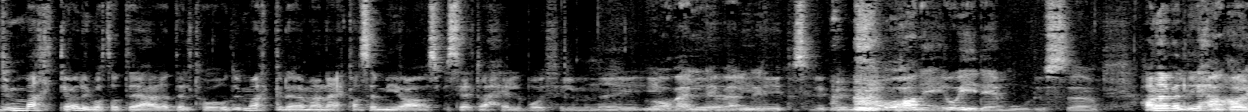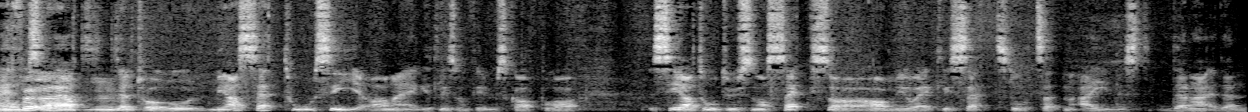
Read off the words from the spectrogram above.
du merker veldig godt at det her er Del Toro. Du merker det, men jeg kan se mye av, spesielt av Hellboy-filmene i, i, Ja, veldig, i, veldig. i Pacific Rim. Og han er jo i det moduset. Han er veldig i Hellboy. jeg føler at Mm. Del Toro, vi har sett to sider han han egentlig som filmskaper, og siden 2006 så har vi jo egentlig sett stort sett den eneste, den, er- den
